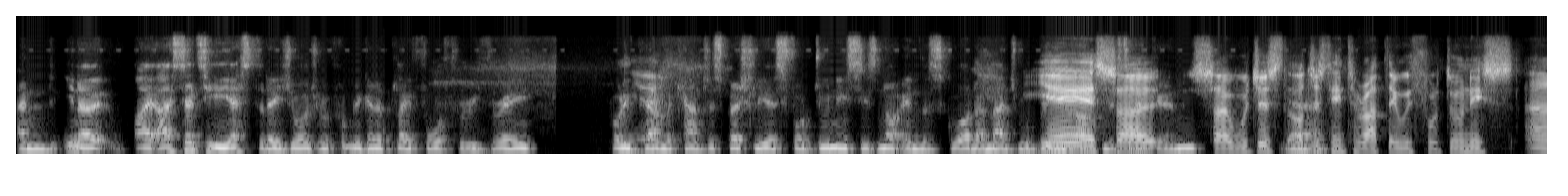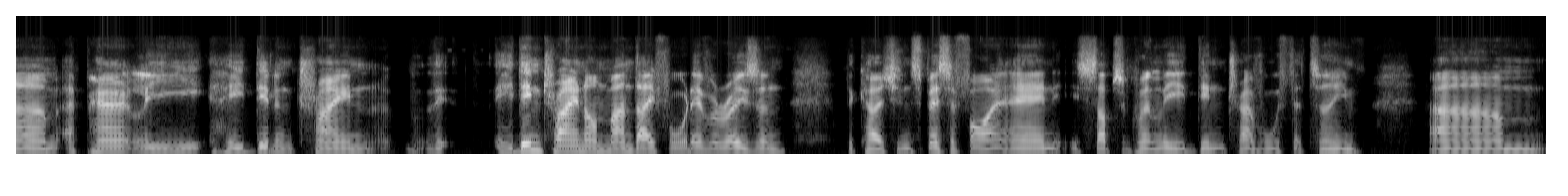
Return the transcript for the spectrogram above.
And you know, I, I said to you yesterday, George, we're probably going to play four three three. Probably yeah. play on the counter, especially as Fortounis is not in the squad. I imagine we'll yeah. so so we'll just yeah. I'll just interrupt there with Fortounis. Um, apparently he didn't train. He didn't train on Monday for whatever reason. The coach didn't specify, and subsequently didn't travel with the team. Um,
